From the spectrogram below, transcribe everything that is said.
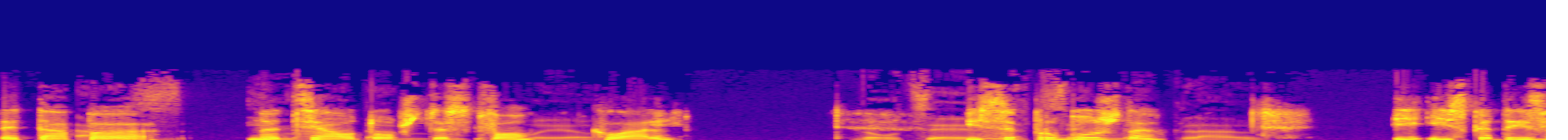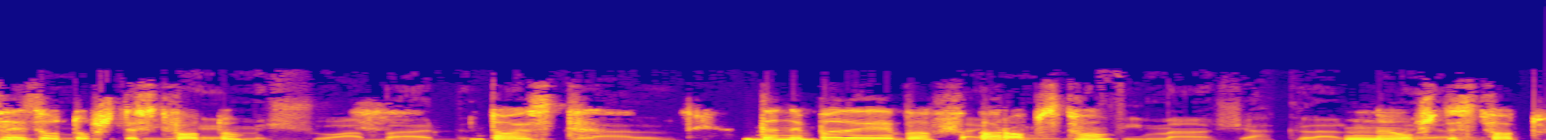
етапа на цялото общество, клаль, и се пробужда и иска да излезе от обществото. Тоест, да не бъде в робство на обществото.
